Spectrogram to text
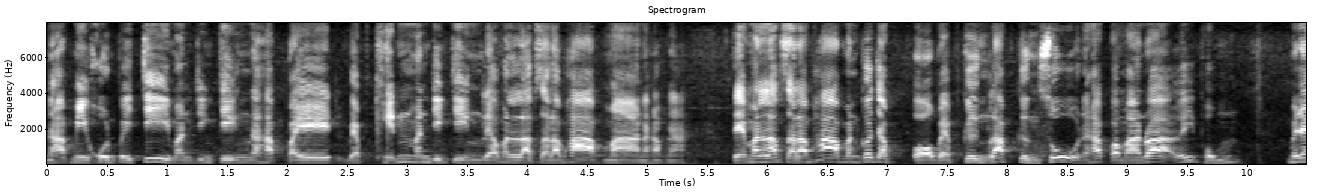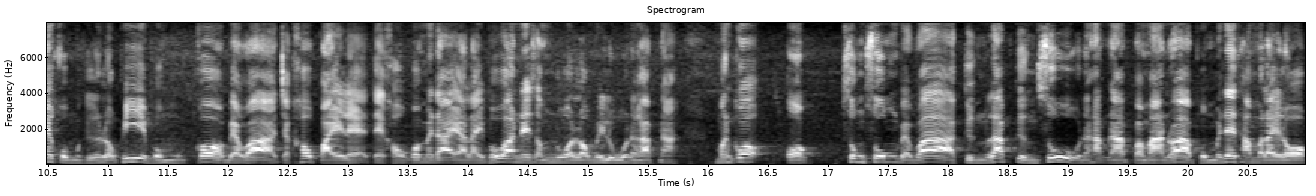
นะครับมีคนไปจี้มันจริง ๆ นะครับ ไปแบบเค้นมันจริง ๆ แล้วมันรับสารภาพมานะครับนะแต่มันรับสารภาพมันก็จะออกแบบกึ่งรับกึ่งสู้นะครับ ประมาณว่าเอ้ยผมไม่ได้ข่มขืนหรอกพี่ผมก็แบบว่าจะเข้าไปแหละ แต่เขาก็ไม่ได้อะไร เพราะว่าในสำนวนเราไม่รู้นะครับนะมันก็ออกทรงๆแบบว่ากึ่งรับกึ่งสู้นะครับนะประมาณว่าผมไม่ได้ทำอะไรหรอก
